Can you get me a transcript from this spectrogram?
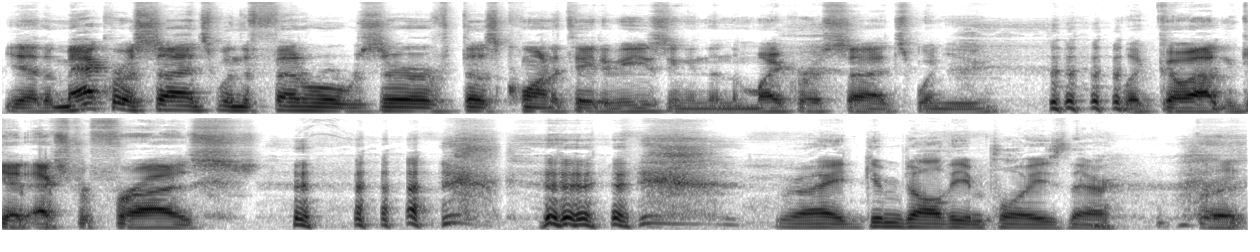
Yeah, the macro side's when the Federal Reserve does quantitative easing, and then the micro side's when you like go out and get extra fries. Right. Give them to all the employees there Right.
